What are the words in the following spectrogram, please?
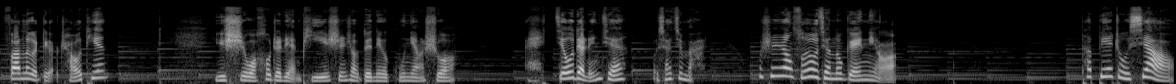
翻了个底儿朝天。于是我厚着脸皮伸手对那个姑娘说：“哎，借我点零钱，我下去买。我身上所有钱都给你了。”他憋住笑。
